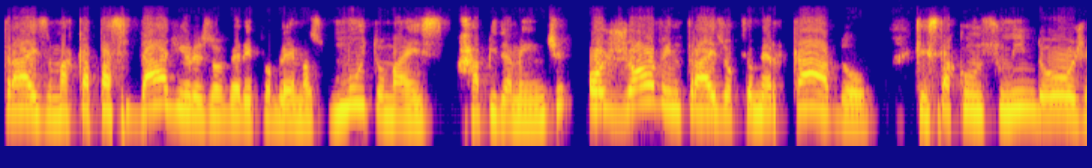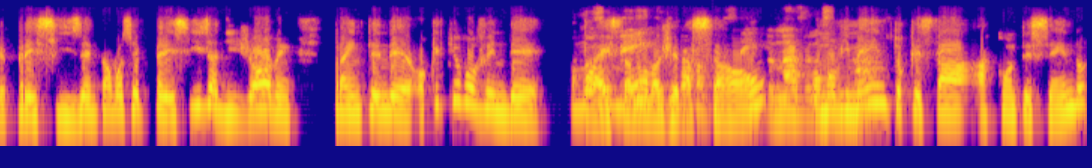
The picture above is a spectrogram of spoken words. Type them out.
traz uma capacidade em resolver problemas muito mais rapidamente. O jovem traz o que o mercado que está consumindo hoje precisa. Então você precisa de jovem para entender o que, que eu vou vender para essa nova geração, o movimento que está acontecendo.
